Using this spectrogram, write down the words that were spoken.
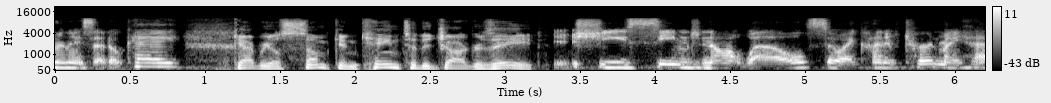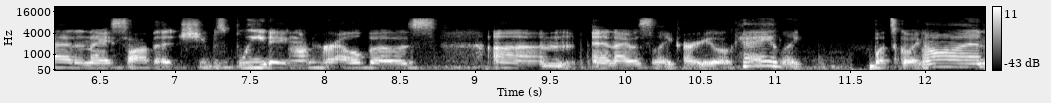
And I said, okay. Gabrielle Sumpkin came to the jogger's aid. She seemed not well, so I kind of turned my head and I saw that she was bleeding on her elbows. Um, and I was like, are you okay? Like, what's going on.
